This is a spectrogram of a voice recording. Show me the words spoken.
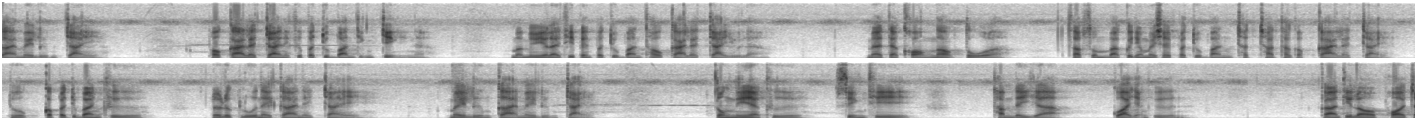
กายไม่ลืมใจ เพราะกายและใจนี่คือปัจจุบันจริงๆนะมันไม่มีอะไรที่เป็นปัจจุบันเท่ากายและใจอยู่แล้ว แม้แต่ของนอกตัว ทรัพย์สมบัติก็ยังไม่ใช่ปัจจุบันชัดๆ เท่ากับกายและใจอยู่กับปัจจุบันคือระลึกรู้ในกายในใจ ไม่ลืมกายไม่ลืมใจ ตรงนี้คือสิ่งที่ ทำได้ยากกว่าอย่างอื่น การที่เราพอใจ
